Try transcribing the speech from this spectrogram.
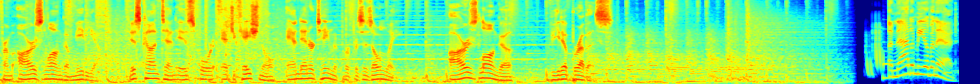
from Ars Longa Media. This content is for educational and entertainment purposes only. Ars Longa Vita Brevis. Anatomy of an ad.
